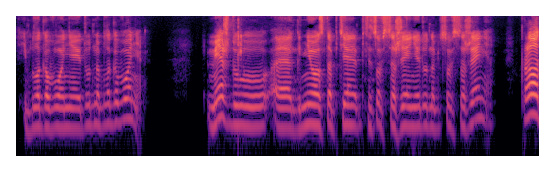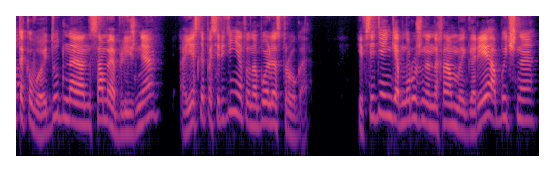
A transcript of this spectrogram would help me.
и благовония идут на благовония, между э, гнезда птенцов сожжения идут на птенцов сожжения, правило таково, идут на, на самое ближнее, а если посередине, то на более строгое. И все деньги, обнаруженные на храмовой горе, обычные,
